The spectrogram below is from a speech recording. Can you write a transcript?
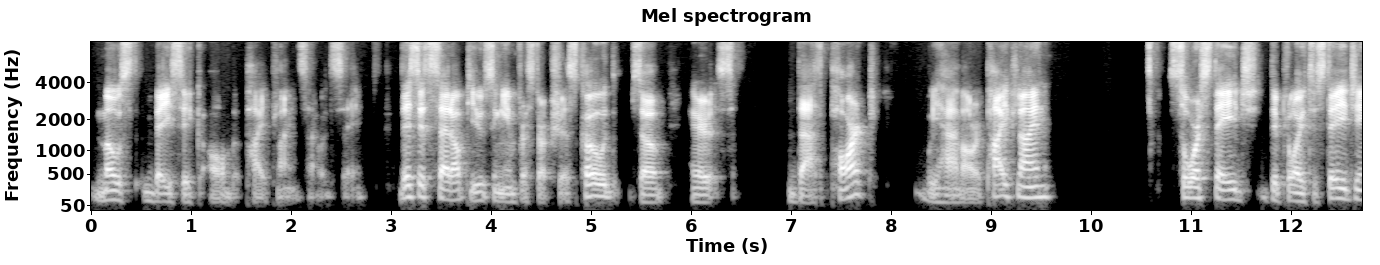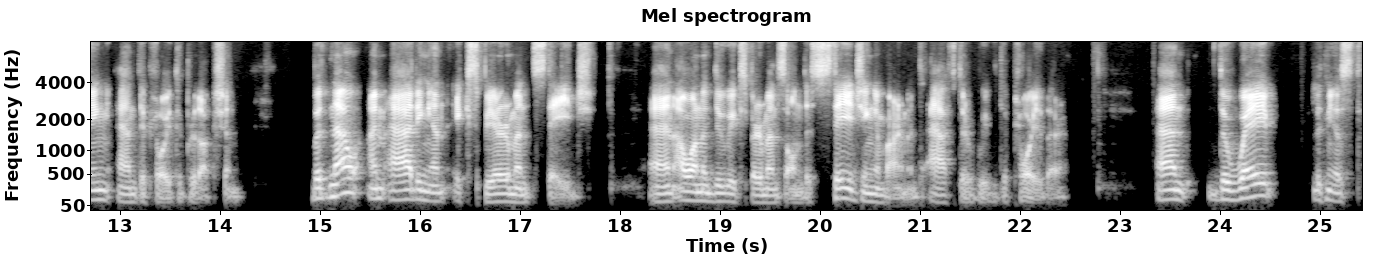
most basic of pipelines, I would say. This is set up using infrastructure as code. So here's that part. We have our pipeline, source stage, deploy to staging, and deploy to production. But now I'm adding an experiment stage. And I want to do experiments on the staging environment after we've deployed there. And the way, let me just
